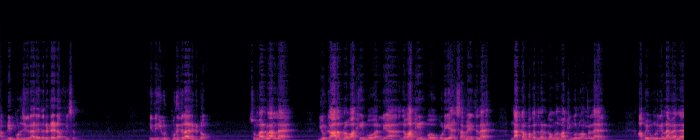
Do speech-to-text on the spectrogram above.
அப்படின்னு புரிஞ்சுக்கிறாரு இந்த ரிட்டையர்ட் ஆஃபீஸர் இது இவர் புரிதலாக இருக்கட்டும். சும்மா இருக்கலாம்ல. இவர் காலம்புற வாக்கிங் போவார் இல்லையா? அந்த வாக்கிங் போகக்கூடிய சமயத்தில் இந்த அக்கம் பக்கத்தில் இருக்கவங்களும் வாக்கிங் வருவாங்கல்ல. அப்போ இவங்களுக்கு என்ன வேலை?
